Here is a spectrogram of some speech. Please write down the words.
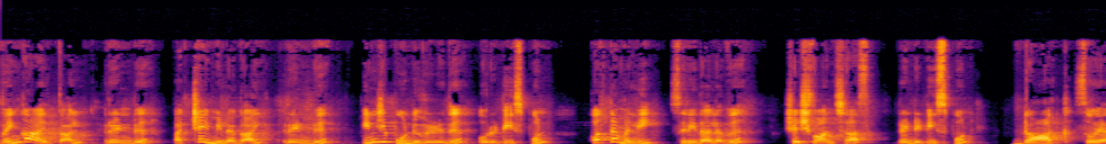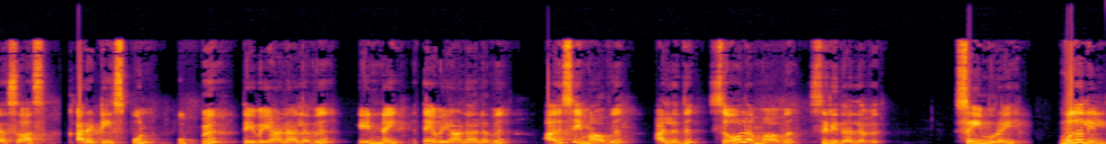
வெங்காயத்தால் ரெண்டு பச்சை மிளகாய் ரெண்டு இஞ்சி பூண்டு விழுது ஒரு டீஸ்பூன் கொத்தமல்லி சிறிதளவு ஷெஷ்வான் சாஸ் ரெண்டு டீஸ்பூன் டார்க் சோயா சாஸ் அரை டீஸ்பூன் உப்பு தேவையான அளவு எண்ணெய் தேவையான அளவு அரிசி மாவு அல்லது சோள மாவு சிறிதளவு. செய்முறை முதலில்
